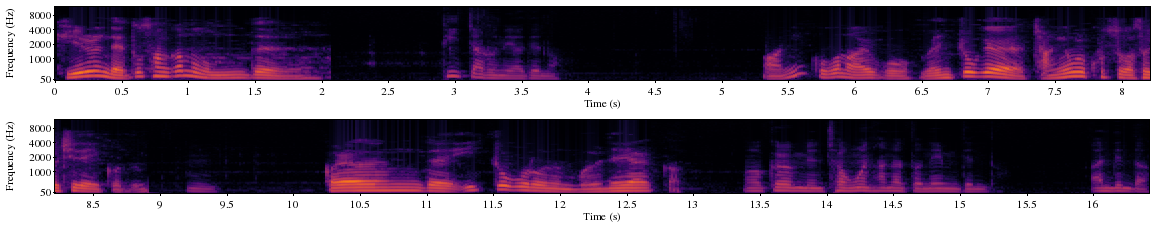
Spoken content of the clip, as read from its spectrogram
길을 내도 상관은 없는데. T자로 내야 되나? 아니, 그건 알고. 왼쪽에 장애물 코스가 설치되어 있거든. 음. 그런데 이쪽으로는 뭘 내야 할까? 어, 그러면 정원 하나 더 내면 된다. 안 된다.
